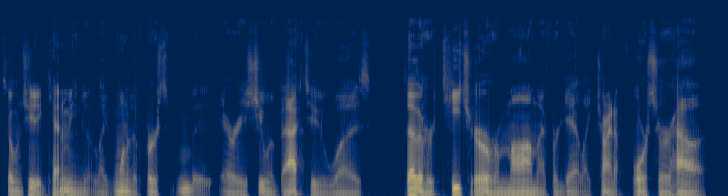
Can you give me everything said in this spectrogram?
so when she did ketamine like one of the first mm, areas she went back to was was either her teacher or her mom, I forget, like trying to force her how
